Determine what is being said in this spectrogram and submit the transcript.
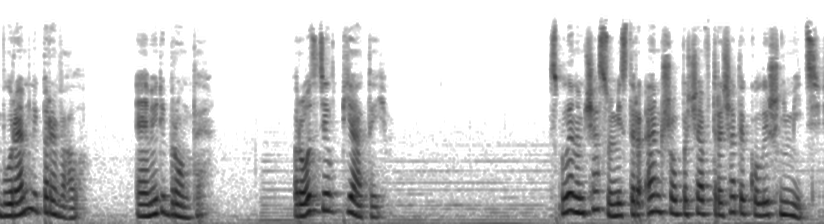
Буремний перевал Емілі Бронте. Розділ п'ятий. З плином часу містер Еншоу почав втрачати колишню міць.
